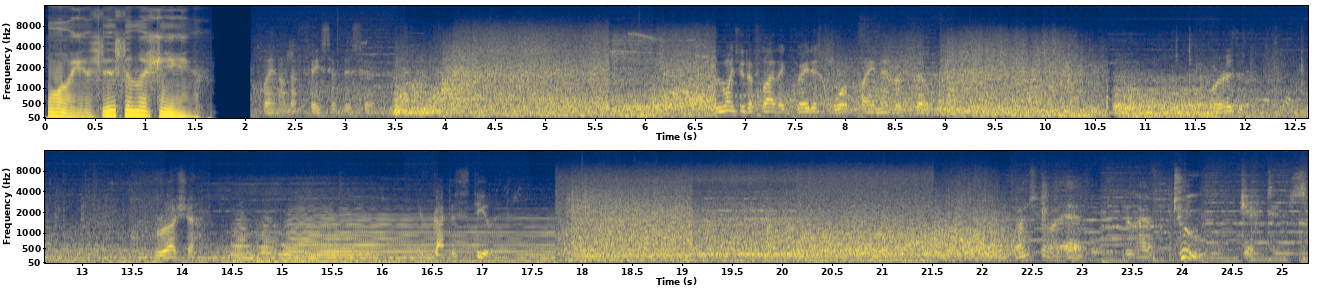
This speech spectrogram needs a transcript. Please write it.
Boy, is this a machine. plane on the face of this earth. We want you to fly the greatest warplane ever built. Where is it? Russia. You've got to steal it. Once you're airborne, you have two objectives.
